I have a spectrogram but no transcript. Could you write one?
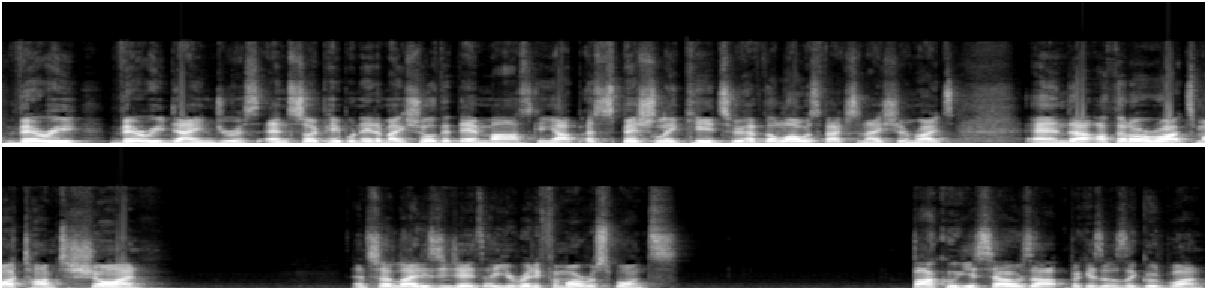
Very, very dangerous. And so people need to make sure that they're masking up, especially kids who have the lowest vaccination rates. And uh, I thought, all right, it's my time to shine. And so, ladies and gents, are you ready for my response? Buckle yourselves up because it was a good one.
